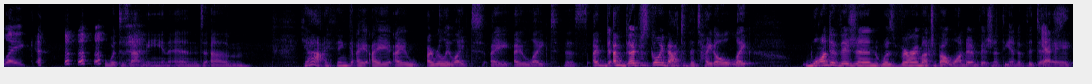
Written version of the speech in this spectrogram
Like, what does that mean? And um, yeah, I think I I I, I really liked I I liked this. I'm, I'm I'm just going back to the title. Like, WandaVision was very much about Wanda and Vision at the end of the day.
